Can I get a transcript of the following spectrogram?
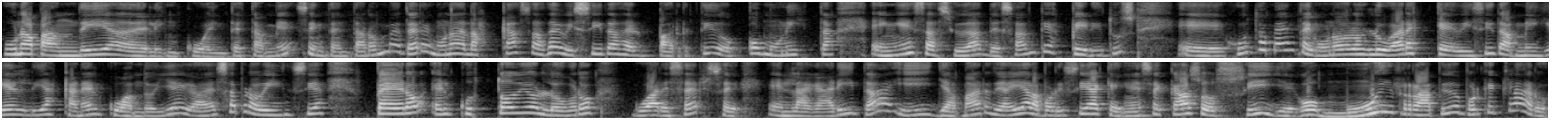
una pandilla de delincuentes. También se intentaron meter en una de las casas de visitas del Partido Comunista en esa ciudad de Santi Espíritus, eh, justamente en uno de los lugares que visita Miguel Díaz Canel cuando llega a esa provincia, pero el custodio logró guarecerse en la garita y llamar de ahí a la policía, que en ese caso sí llegó muy rápido, porque claro,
